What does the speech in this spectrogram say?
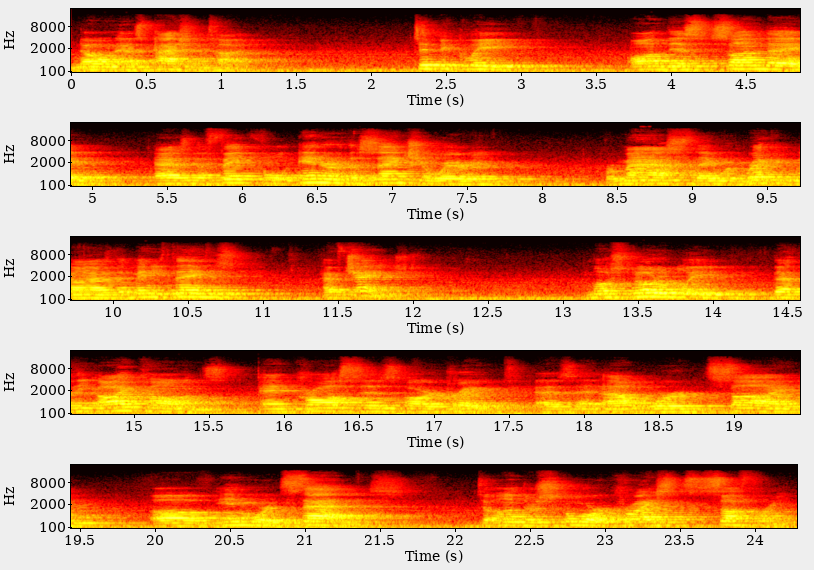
known as Passiontide. Typically, on this Sunday, as the faithful enter the sanctuary for Mass, they would recognize that many things have changed. Most notably, that the icons and crosses are draped as an outward sign of inward sadness to underscore Christ's suffering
